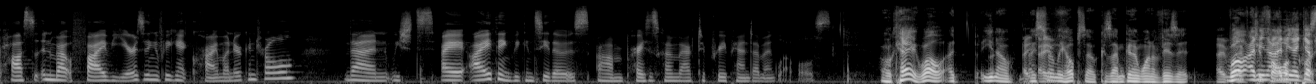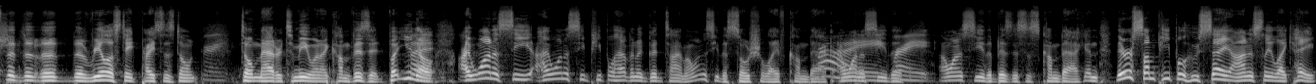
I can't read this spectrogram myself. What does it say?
possibly in about five years. I think if we get crime under control, then we should. I I think we can see those um, prices coming back to pre-pandemic levels. Okay, well, I, you know, I, I- certainly I've- hope so because I'm going to want to visit. I've- well, I I have two mean, I mean, I guess the, the, the, the real estate prices don't Right. don't matter to me when I come visit. But you know, I want to see I want to see people having a good time. I want to see the social life come back. I want to see the right. I want to see the businesses come back. And there are some people who say honestly, like, hey.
